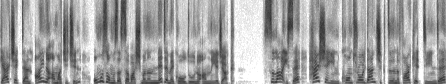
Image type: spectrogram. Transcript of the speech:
gerçekten aynı amaç için omuz omuza savaşmanın ne demek olduğunu anlayacak. Sıla ise her şeyin kontrolden çıktığını fark ettiğinde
